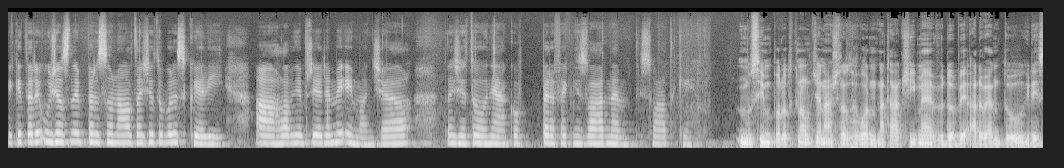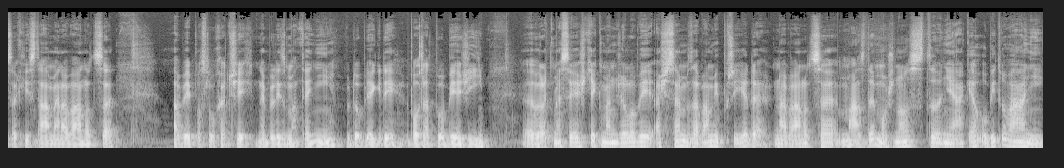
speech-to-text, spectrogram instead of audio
jak je tady úžasný personál, takže to bude skvělý. A hlavně přijede mi i manžel, takže to nějak perfektně zvládneme, ty svátky. Musím podotknout, že náš rozhovor natáčíme v době adventu, kdy se chystáme na Vánoce, aby posluchači nebyli zmatení v době, kdy pořad poběží. Vraťme se ještě k manželovi, až sem za vámi přijede na Vánoce. Má zde možnost nějakého ubytování?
